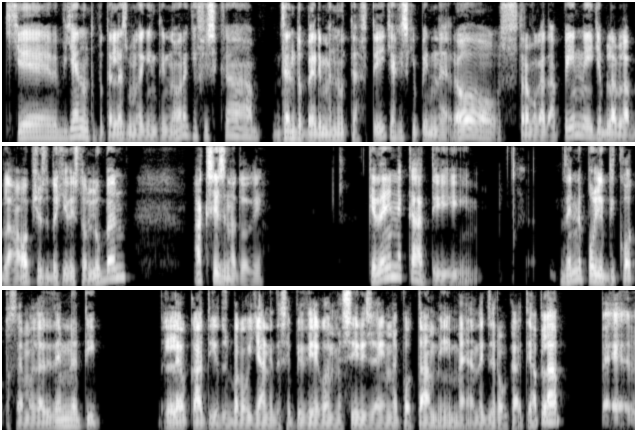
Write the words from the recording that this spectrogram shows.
και βγαίνουν τα αποτελέσματα εκείνη την ώρα και φυσικά δεν το περίμενε ούτε αυτή και αρχίζει και πίνει νερό, στραβοκαταπίνει και μπλα μπλα μπλα. Όποιος δεν το έχει δει στο Λούμπεν αξίζει να το δει. Και δεν είναι κάτι, δεν είναι πολιτικό το θέμα, δηλαδή δεν είναι ότι λέω κάτι για τους Μπακογιάννηδες επειδή εγώ είμαι ΣΥΡΙΖΑ, είμαι ποτάμι, είμαι δεν ξέρω κάτι. Απλά ε,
